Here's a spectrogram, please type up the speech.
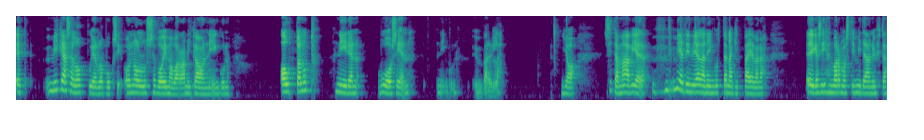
Että mikä se loppujen lopuksi on ollut se voimavara, mikä on niin kuin auttanut niiden vuosien niin kuin ympärillä. Ja sitä mä vie, mietin vielä niin kuin tänäkin päivänä, eikä siihen varmasti mitään yhtä,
